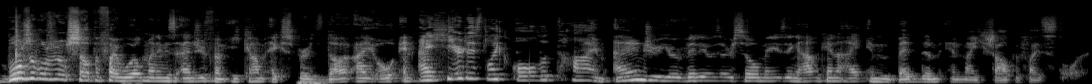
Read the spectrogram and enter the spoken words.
Bonjour, bonjour, Shopify world. My name is Andrew from ecomexperts.io, and I hear this like all the time. Andrew, your videos are so amazing. How can I embed them in my Shopify store?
